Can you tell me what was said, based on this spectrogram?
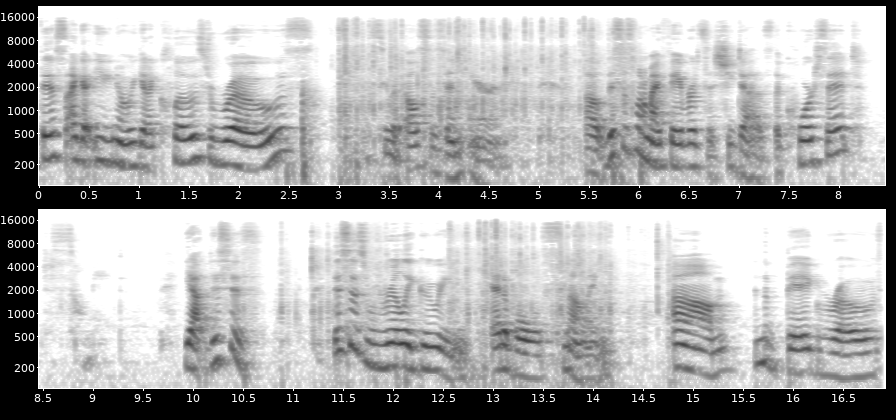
this, I got, you know, we get a closed rose. Let's see what else is in here. Oh, this is one of my favorites that she does. The corset, just so neat. Yeah, this is This is really gooey, edible smelling. Um, and the big rose,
